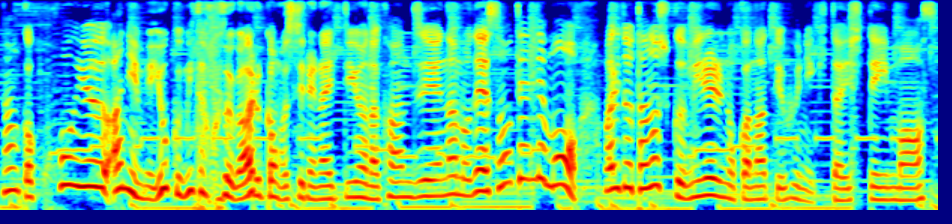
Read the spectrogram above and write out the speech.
なんかこういうアニメよく見たことがあるかもしれないっていうような感じなのでその点でも割と楽しく見れるのかなっていうふうに期待しています。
